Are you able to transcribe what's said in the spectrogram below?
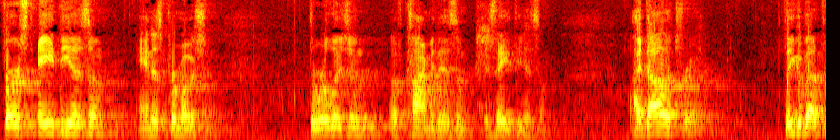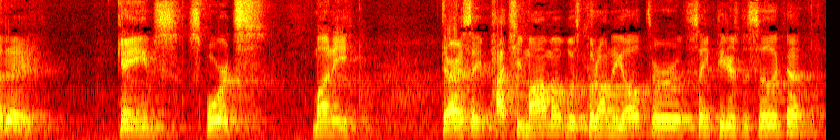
First, atheism and its promotion. The religion of communism is atheism. Idolatry. Think about today games, sports, money. Dare I say, Pachamama was put on the altar of St. Peter's Basilica.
